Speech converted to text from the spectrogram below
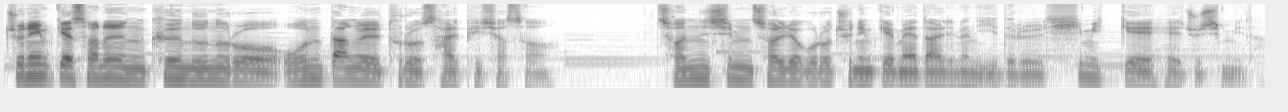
주님께서는 그 눈으로 온 땅을 두루 살피셔서 전심전력으로 주님께 매달리는 이들을 힘있게 해 주십니다.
